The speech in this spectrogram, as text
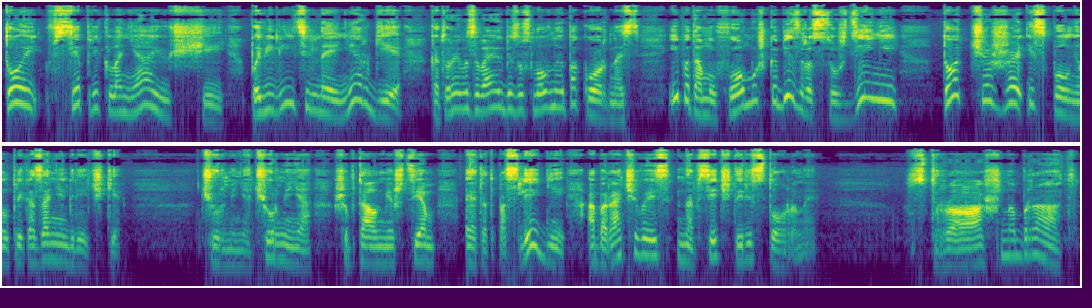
той всепреклоняющей, повелительной энергии, которая вызывает безусловную покорность, и потому Фомушка без рассуждений тотчас же исполнил приказание гречки. Чур меня, чур меня, шептал меж тем этот последний, оборачиваясь на все четыре стороны. Страшно, брат,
